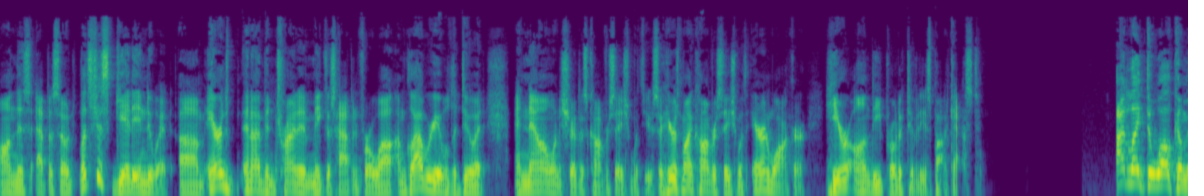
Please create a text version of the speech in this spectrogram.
on this episode. Let's just get into it. Um, Aaron and I've been trying to make this happen for a while. I'm glad we were able to do it. And now I want to share this conversation with you. So here's my conversation with Aaron Walker here on the Productivityist podcast. I'd like to welcome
